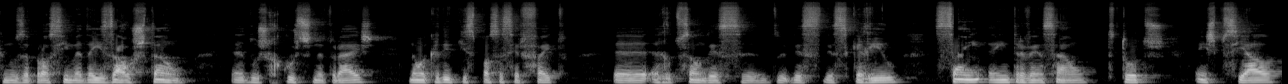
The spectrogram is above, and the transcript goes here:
que nos aproxima da exaustão dos recursos naturais. Não acredito que isso possa ser feito, a redução desse, desse, desse carril, sem a intervenção de todos em especial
